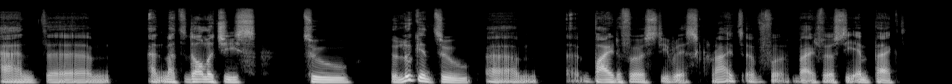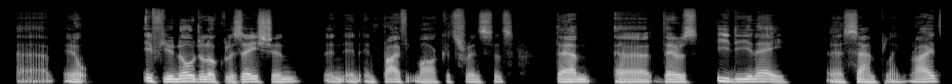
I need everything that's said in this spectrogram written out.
and um, and methodologies to to look into um, uh, biodiversity risk, right? Uh, biodiversity impact. Uh, you know, if you know the localization in, in, in private markets, for instance, then uh, there's eDNA sampling, right?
